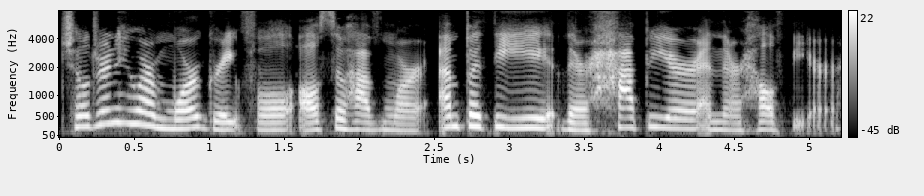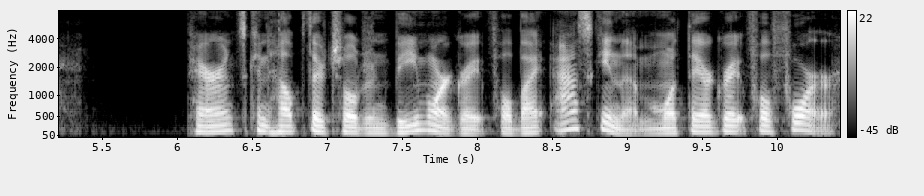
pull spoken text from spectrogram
Children who are more grateful also have more empathy, they're happier, and they're healthier. Parents can help their children be more grateful by asking them what they are grateful for.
